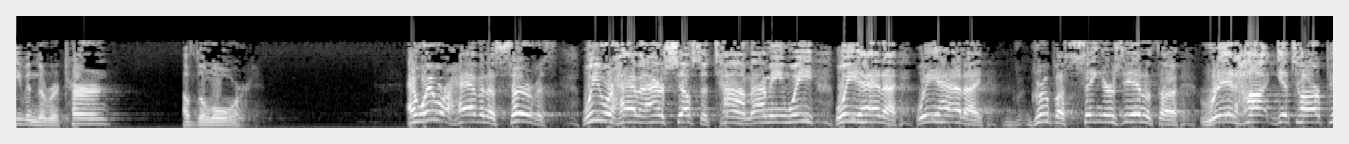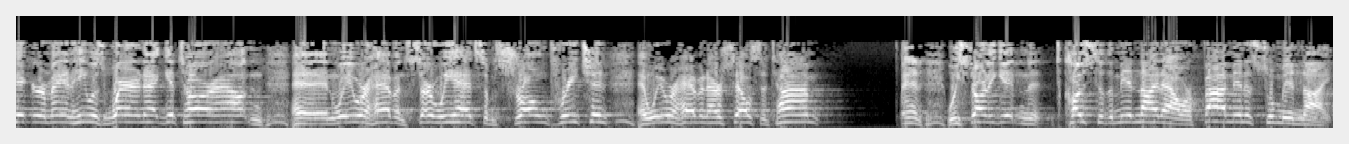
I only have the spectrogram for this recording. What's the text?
even the return of the Lord. And we were having a service. We were having ourselves a time. I mean, we, we had a, we had a group of singers in with a red hot guitar picker. Man, he was wearing that guitar out and, and we were having, sir, we had some strong preaching and we were having ourselves a time. And we started getting close to the midnight hour, five minutes till midnight.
